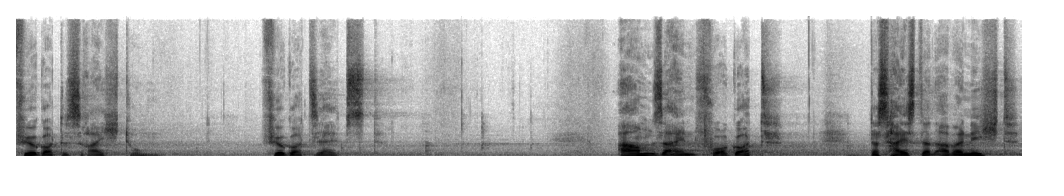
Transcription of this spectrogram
für Gottes Reichtum, für Gott selbst. Arm sein vor Gott, das heißt dann aber nicht,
